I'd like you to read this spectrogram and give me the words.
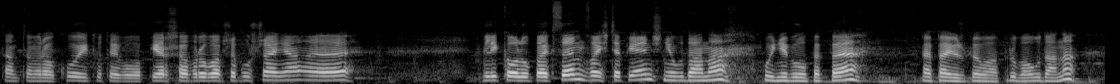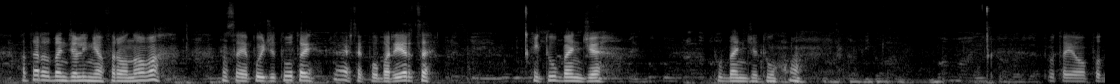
W tamtym roku i tutaj była pierwsza próba przepuszczenia e, glikolu Pexem 25, nieudana. Później było PP. PP już była próba udana. A teraz będzie linia freonowa. No sobie pójdzie tutaj, gdzieś tak po barierce. I tu będzie, tu będzie tu, o. Tutaj o, pod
